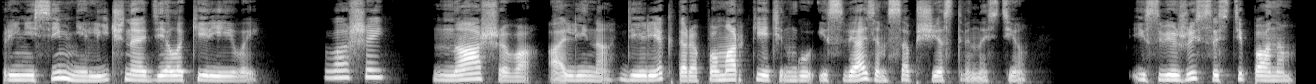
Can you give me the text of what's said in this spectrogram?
«Принеси мне личное дело Киреевой». «Вашей?» «Нашего, Алина, директора по маркетингу и связям с общественностью». «И свяжись со Степаном.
